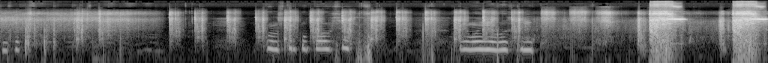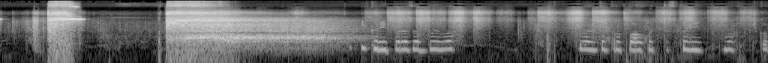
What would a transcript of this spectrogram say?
перейдемо. Монстр попався. І моєвий хліб. І кріпера забила. Він же пропав, хоч скажіть, ласка.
